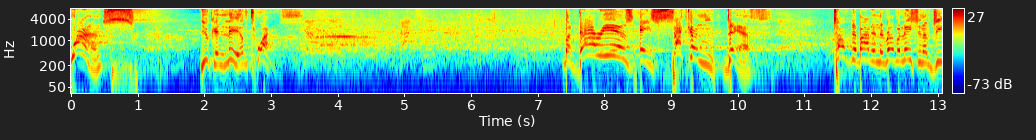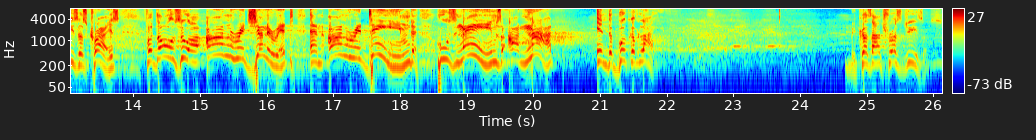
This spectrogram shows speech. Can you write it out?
once, you can live twice. But there is a second death talked about in the revelation of Jesus Christ for those who are unregenerate and unredeemed, whose names are not in the book of life. Because I trust Jesus.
